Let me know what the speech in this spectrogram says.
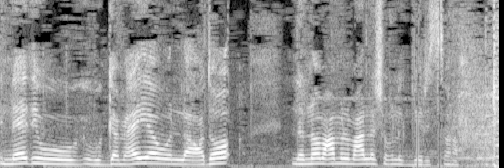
النادي والجمعية والأعضاء لأنهم عملوا معانا شغل كبير الصراحة.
